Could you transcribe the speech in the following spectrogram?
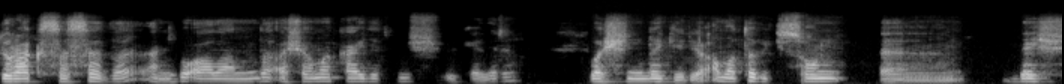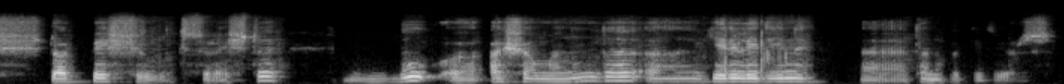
duraksasa da hani bu alanda aşama kaydetmiş ülkelerin başında geliyor. Ama tabii ki son e, 5 4-5 yıllık süreçte bu aşamanın da gerilediğini tanıklık ediyoruz.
